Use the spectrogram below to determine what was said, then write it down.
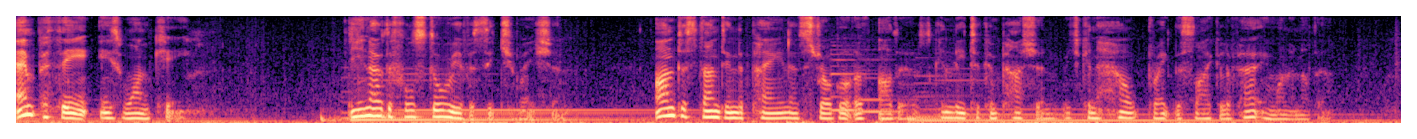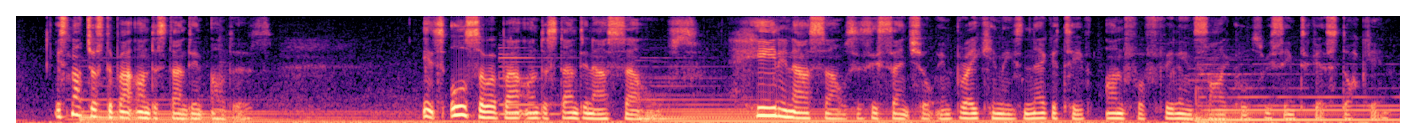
Empathy is one key. Do you know the full story of a situation? Understanding the pain and struggle of others can lead to compassion, which can help break the cycle of hurting one another. It's not just about understanding others, it's also about understanding ourselves. Healing ourselves is essential in breaking these negative, unfulfilling cycles we seem to get stuck in.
